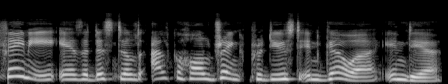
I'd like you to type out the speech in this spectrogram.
Feni is a distilled alcohol drink produced in Goa, India.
